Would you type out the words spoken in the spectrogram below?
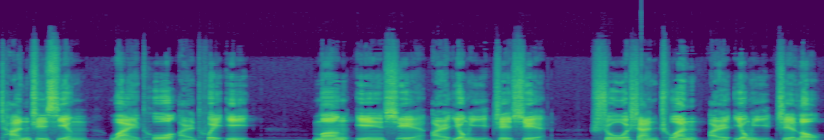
蝉之性，外脱而退逸；蒙引血而用以治血，属善穿而用以治漏。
